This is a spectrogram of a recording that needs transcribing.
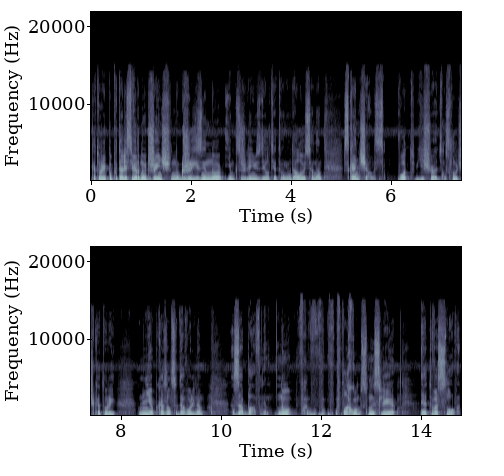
которые попытались вернуть женщину к жизни, но им, к сожалению, сделать этого не удалось. Она скончалась. Вот еще один случай, который мне показался довольно забавным. Ну, в, в, в плохом смысле этого слова.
